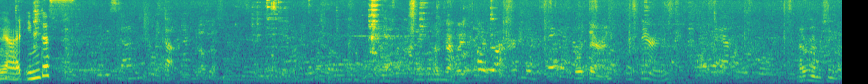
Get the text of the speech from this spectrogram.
You are at Indus. Or Theron. I don't remember seeing much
